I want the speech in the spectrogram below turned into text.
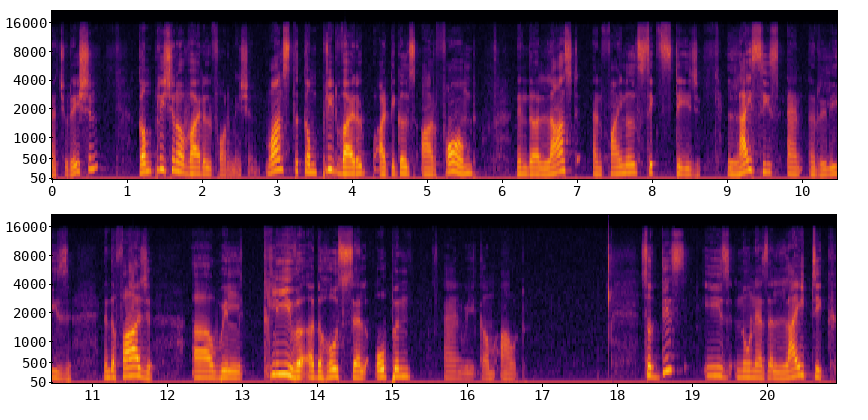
maturation completion of viral formation. Once the complete viral particles are formed then the last and final sixth stage lysis and release. Then the phage uh, will cleave uh, the host cell open and will come out. So this is known as a lytic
